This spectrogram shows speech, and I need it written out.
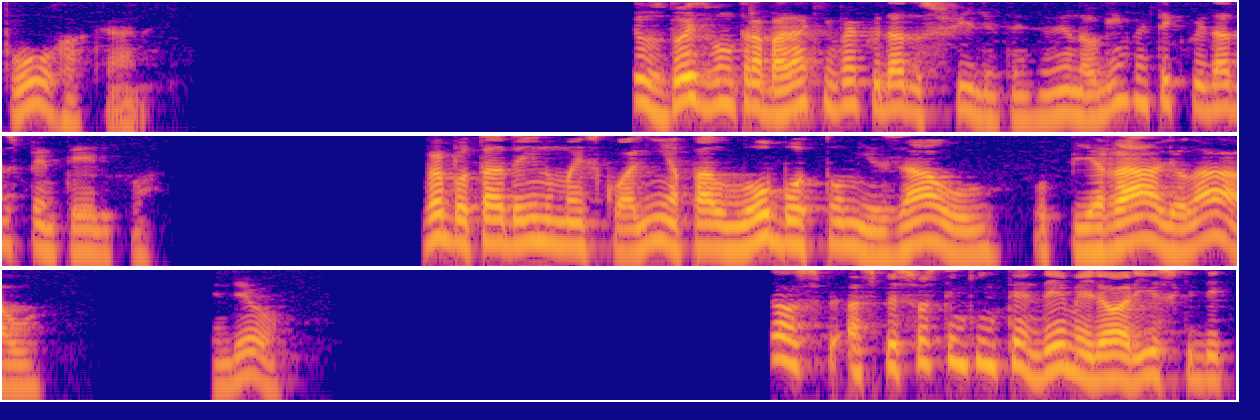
porra, cara. Se os dois vão trabalhar, quem vai cuidar dos filhos, tá entendendo? Alguém vai ter que cuidar dos pentelhos, pô. Vai botar daí numa escolinha para lobotomizar o, o pirralho lá, o, entendeu? Então, as pessoas têm que entender melhor isso, que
